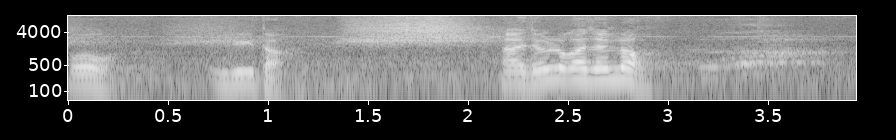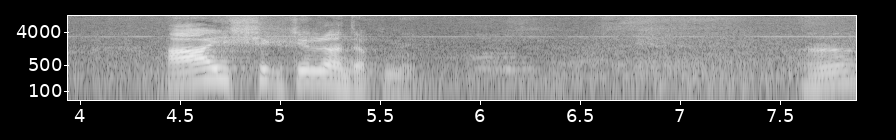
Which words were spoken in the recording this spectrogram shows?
오, 여기다. 아, 절로 가, 절로. 아이씨, 절로 안 잡네. 어?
